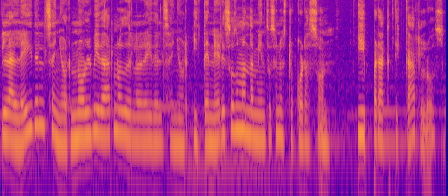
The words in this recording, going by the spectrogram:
la ley del Señor, no olvidarnos de la ley del Señor y tener esos mandamientos en nuestro corazón y practicarlos,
